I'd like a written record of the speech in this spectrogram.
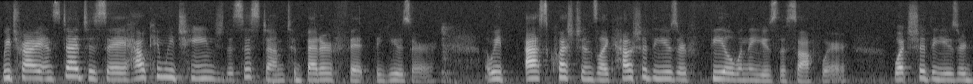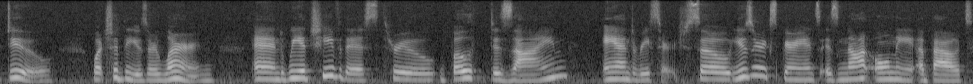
We try instead to say, how can we change the system to better fit the user? We ask questions like, how should the user feel when they use the software? What should the user do? What should the user learn? And we achieve this through both design and research. So user experience is not only about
